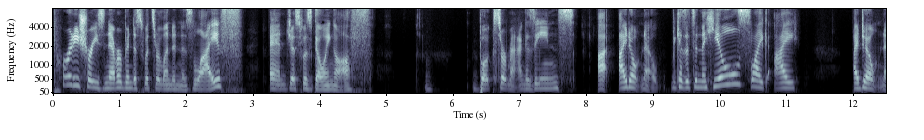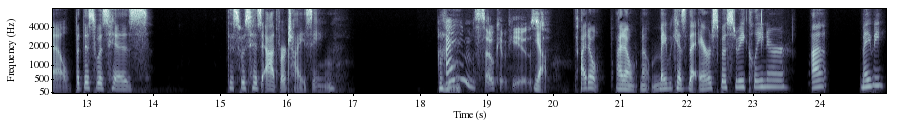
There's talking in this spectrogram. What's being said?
pretty sure he's never been to Switzerland in his life and just was going off books or magazines. I I don't know because it's in the hills like I I don't know, but this was his this was his advertising. Mhm. I'm so confused. Yeah. I don't I don't know. Maybe because the air is supposed to be cleaner. Uh maybe.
